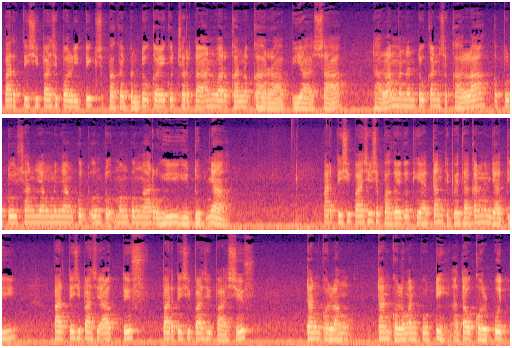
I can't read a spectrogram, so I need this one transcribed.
Partisipasi politik sebagai bentuk keikutsertaan warga negara biasa dalam menentukan segala keputusan yang menyangkut untuk mempengaruhi hidupnya. Partisipasi sebagai kegiatan dibedakan menjadi partisipasi aktif, partisipasi pasif, dan golong dan golongan putih atau golput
